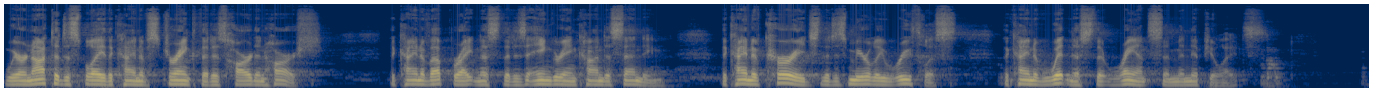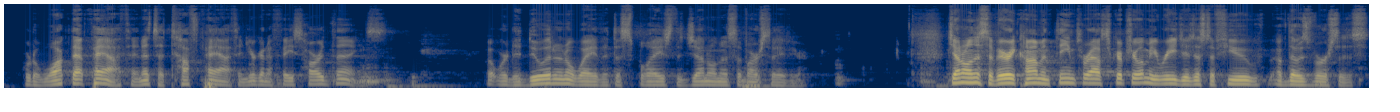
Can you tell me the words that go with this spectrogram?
we are not to display the kind of strength that is hard and harsh, the kind of uprightness that is angry and condescending, the kind of courage that is merely ruthless the kind of witness that rants and manipulates. We're to walk that path, and it's a tough path, and you're going to face hard things. But we're to do it in a way that displays the gentleness of our Savior. Gentleness, a very common theme throughout Scripture. Let me read you just a few of those verses.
